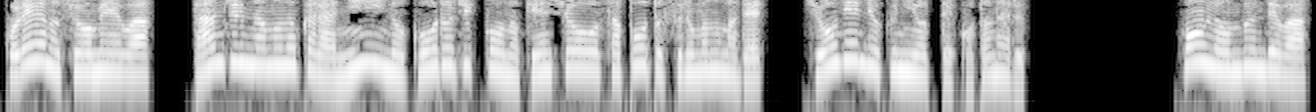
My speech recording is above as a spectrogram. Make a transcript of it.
これらの証明は、単純なものから任意のコード実行の検証をサポートするものまで、表現力によって異なる。本論文では、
